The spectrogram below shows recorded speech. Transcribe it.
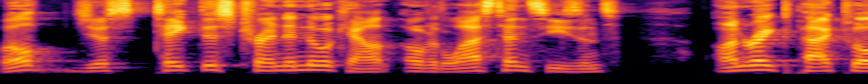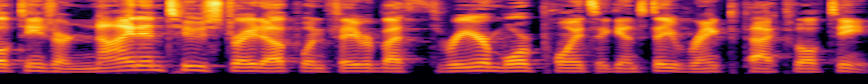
Well, just take this trend into account over the last 10 seasons. Unranked Pac 12 teams are 9 and 2 straight up when favored by three or more points against a ranked Pac 12 team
